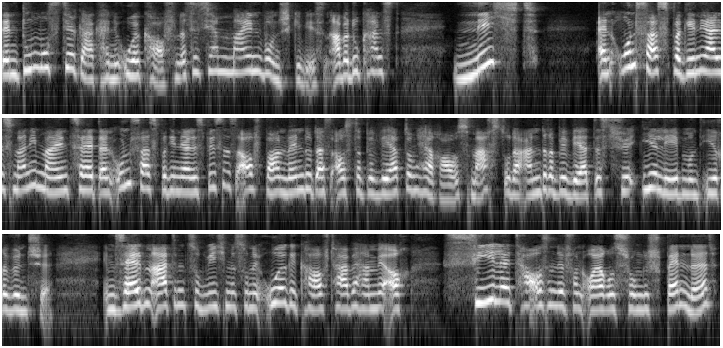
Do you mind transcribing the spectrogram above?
Denn du musst dir gar keine Uhr kaufen. Das ist ja mein Wunsch gewesen. Aber du kannst nicht ein unfassbar geniales Money Mindset, ein unfassbar geniales Business aufbauen, wenn du das aus der Bewertung heraus machst oder andere bewertest für ihr Leben und ihre Wünsche. Im selben Atemzug, wie ich mir so eine Uhr gekauft habe, haben wir auch viele Tausende von Euros schon gespendet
